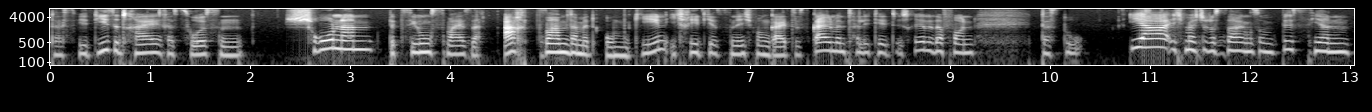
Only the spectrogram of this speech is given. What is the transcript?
dass wir diese drei Ressourcen schonen bzw. achtsam damit umgehen. Ich rede jetzt nicht von Geiz ist geil Mentalität, ich rede davon, dass du, ja, ich möchte das sagen, so ein bisschen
